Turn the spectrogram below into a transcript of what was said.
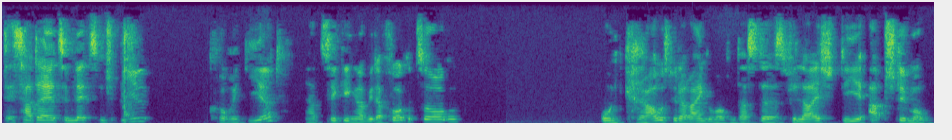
das hat er jetzt im letzten Spiel korrigiert, hat Sickinger wieder vorgezogen und Kraus wieder reingeworfen, dass das vielleicht die Abstimmung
